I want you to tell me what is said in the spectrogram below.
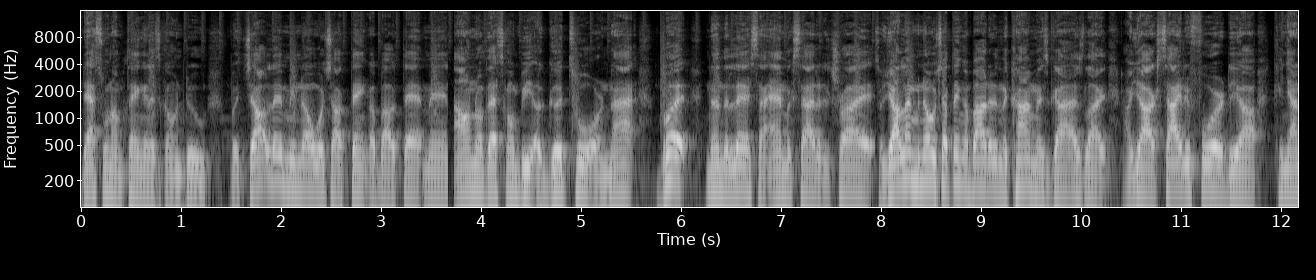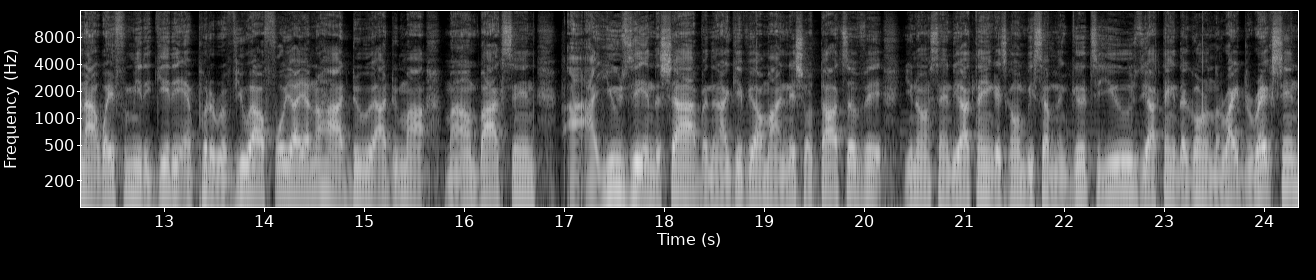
that's what I'm thinking it's gonna do. But y'all let me know what y'all think about that, man. I don't know if that's gonna be a good tool or not, but nonetheless, I am excited to try it. So y'all let me know what y'all think about it in the comments, guys. Like, are y'all excited for it? Do y'all, can y'all not wait for me to get it and put a review out for y'all? Y'all know how I do it. I do my my my unboxing. I, I use it in the shop and then I give y'all my initial thoughts of it. You know what I'm saying? Do y'all think it's gonna be something good to use? Do y'all think they're going in the right direction?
